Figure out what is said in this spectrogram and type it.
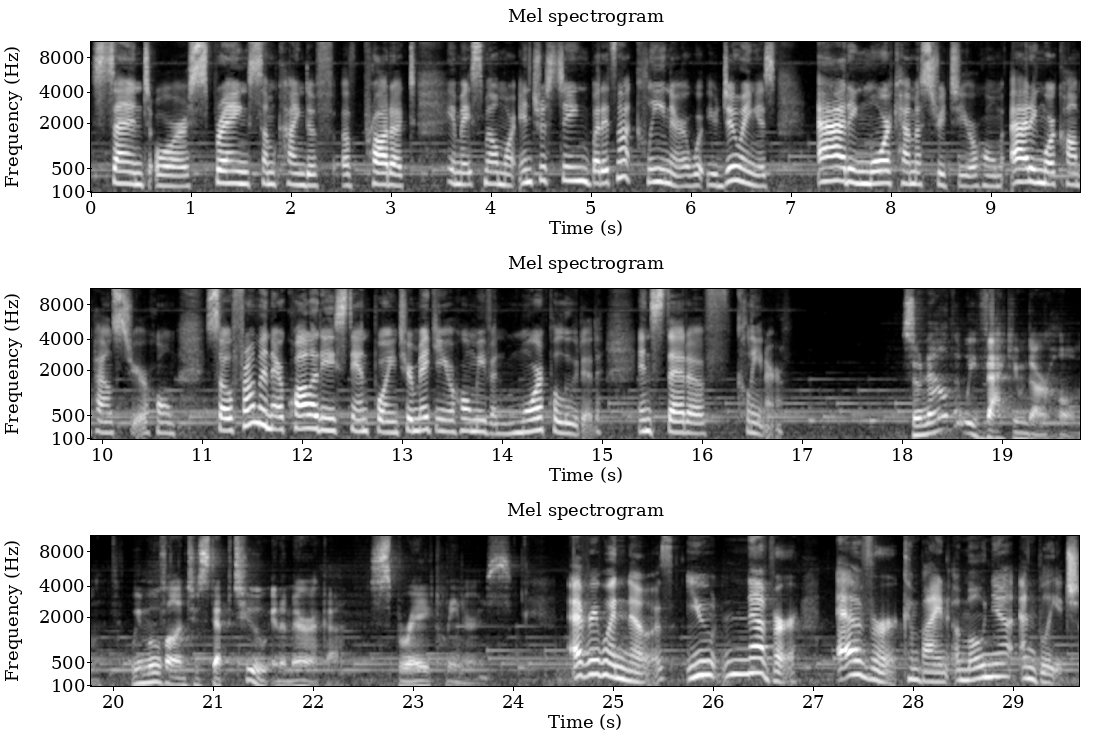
scent or spraying some kind of, of product, it may smell more interesting, but it's not cleaner. What you're doing is adding more chemistry to your home, adding more compounds to your home. So from an air quality standpoint, you're making your home even more polluted instead of cleaner. So now that we've vacuumed our home, we move on to step two in America, spray cleaners. Everyone knows you never, ever combine ammonia and bleach.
